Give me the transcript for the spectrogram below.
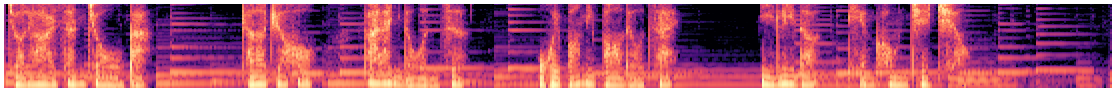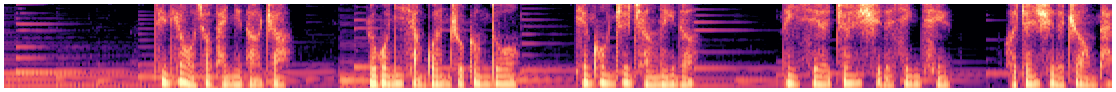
九六二三九五八。找到之后，发来你的文字，我会帮你保留在米粒的天空之球。今天我就陪你到这儿。如果你想关注更多《天空之城》里的那些真实的心情和真实的状态，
